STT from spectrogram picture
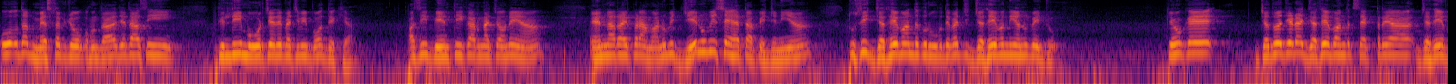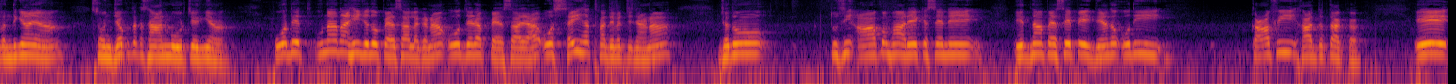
ਉਹ ਉਹਦਾ ਮਿਸਉਪਯੋਗ ਹੁੰਦਾ, ਜਿਹਦਾ ਅਸੀਂ ਦਿੱਲੀ ਮੋਰਚੇ ਦੇ ਵਿੱਚ ਵੀ ਬਹੁਤ ਦੇਖਿਆ। ਅਸੀਂ ਬੇਨਤੀ ਕਰਨਾ ਚਾਹੁੰਦੇ ਆ ਐਨ ਆਰ ਆਈ ਭਰਾਵਾਂ ਨੂੰ ਵੀ ਜਿਹਨੂੰ ਵੀ ਸਹਾਇਤਾ ਭੇਜਣੀ ਆ, ਤੁਸੀਂ ਜਥੇਬੰਦਕ ਰੂਪ ਦੇ ਵਿੱਚ ਜਥੇਬੰਦੀਆਂ ਨੂੰ ਭੇਜੋ। ਕਿਉਂਕਿ ਜਦੋਂ ਜਿਹੜਾ ਜਥੇਬੰਦਕ ਸੈਕਟਰ ਆ, ਜਥੇਬੰਦੀਆਂ ਆ, ਸੰਯੁਕਤ ਕਿਸਾਨ ਮੋਰਚੇ ਦੀਆਂ, ਉਹਦੇ ਉਹਨਾਂ ਰਾਹੀਂ ਜਦੋਂ ਪੈਸਾ ਲੱਗਣਾ, ਉਹ ਜਿਹੜਾ ਪੈਸਾ ਆ, ਉਹ ਸਹੀ ਹੱਥਾਂ ਦੇ ਵਿੱਚ ਜਾਣਾ। ਜਦੋਂ ਤੁਸੀਂ ਆਪ ਹਮਾਰੇ ਕਿਸੇ ਨੇ ਇਦਾਂ ਪੈਸੇ ਭੇਜਦੇ ਆ, ਤਾਂ ਉਹਦੀ ਕਾਫੀ ਹੱਦ ਤੱਕ ਇਹ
